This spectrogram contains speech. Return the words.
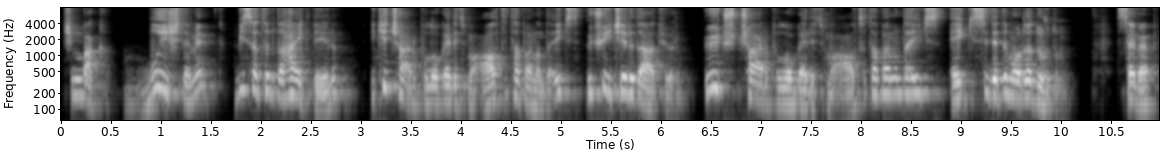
Şimdi bak bu işlemi bir satır daha ekleyelim. 2 çarpı logaritma 6 tabanında x 3'ü içeri dağıtıyorum. 3 çarpı logaritma 6 tabanında x eksi dedim orada durdum. Sebep?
